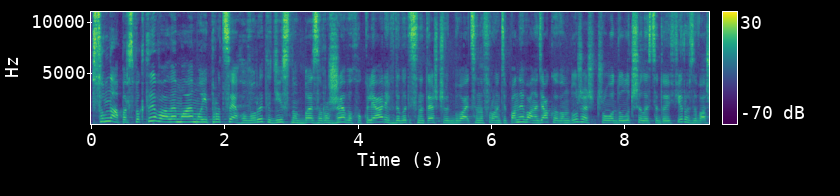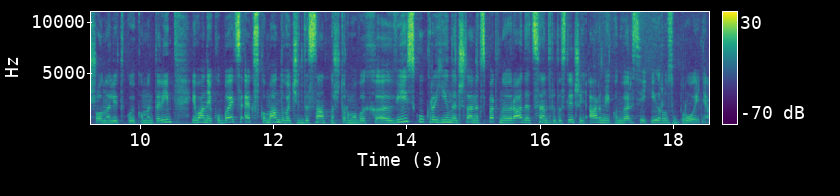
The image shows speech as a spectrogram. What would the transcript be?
Сумна перспектива, але маємо і про це говорити дійсно без рожевих окулярів, дивитися на те, що відбувається на фронті. Пане Іване, дякую вам дуже, що долучилися до ефіру за вашу аналітику і коментарі. Іван Якубець, екс-командувач десантно-штурмових е, військ України, член експертної ради Центру досліджень армії, конверсії і роззброєння.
